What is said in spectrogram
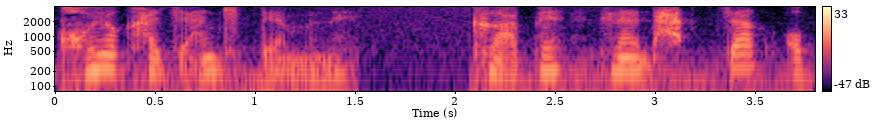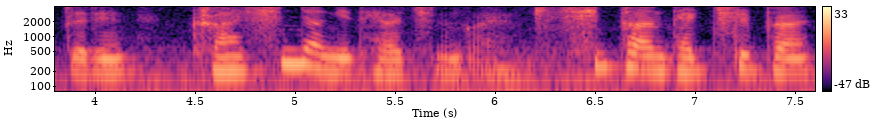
거역하지 않기 때문에 그 앞에 그냥 납 작 엎드린 그러한 심령이 되어지는 거예요. 시편 107편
